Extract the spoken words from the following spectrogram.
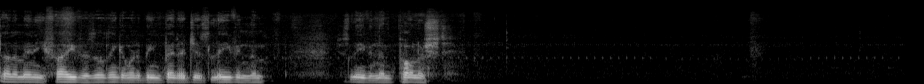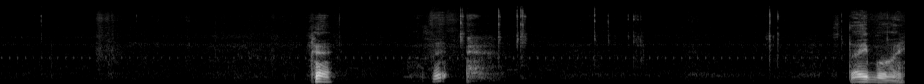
done them any favours. I think I would have been better just leaving them, just leaving them polished. That's it. Stay boy.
